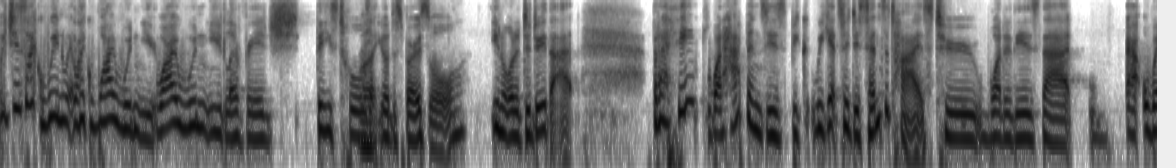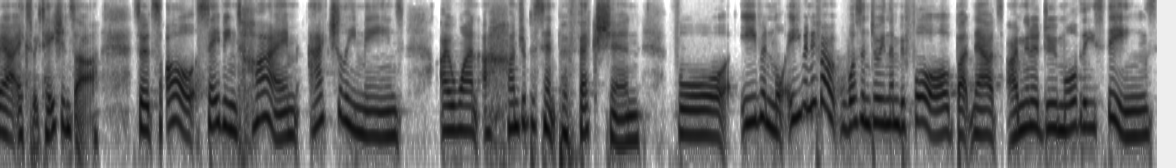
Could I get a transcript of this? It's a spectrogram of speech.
which is like win like why wouldn't you why wouldn't you leverage these tools right. at your disposal in order to do that but i think what happens is we get so desensitized to what it is that where our expectations are so it's oh saving time actually means i want 100% perfection for even more even if i wasn't doing them before but now it's i'm going to do more of these things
